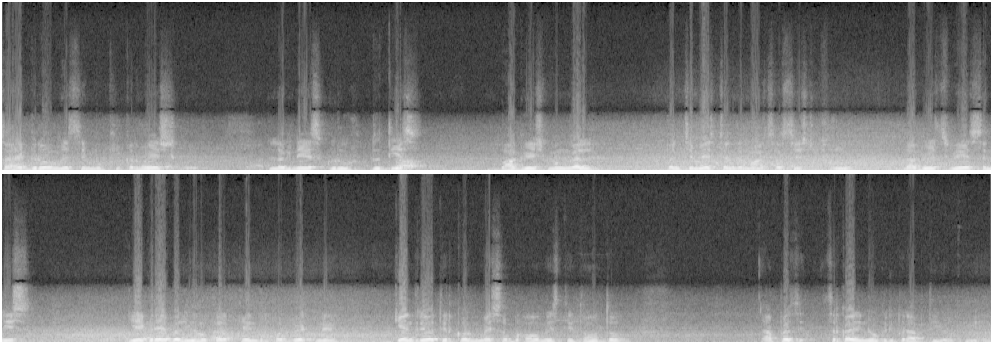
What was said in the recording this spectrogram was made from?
सहायक ग्रहों में से मुख्य कर्मेश, लग्नेश, गुरु, द्वितीय भागेश, मंगल, पंचमेश, चंद्रमा, सशिष्ट गुरु लाभेश वे शनिश, ये ग्रह बलि होकर केंद्र पर बैठने, केंद्रीय त्रिकोण में सब भाव में स्थित हों तो आप सरकारी नौकरी प्राप्ति होती है।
